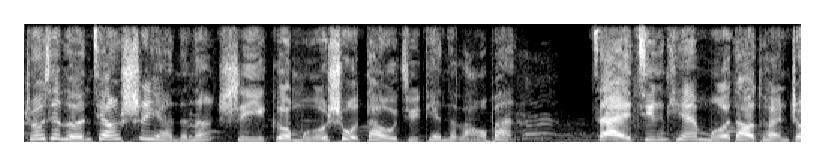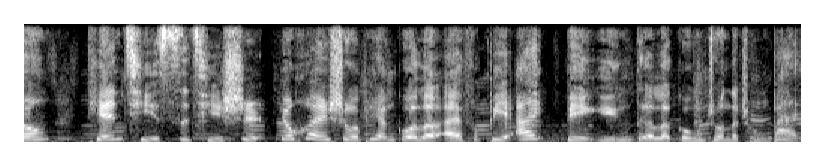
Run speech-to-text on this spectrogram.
周杰伦将饰演的呢是一个魔术道具店的老板。在《惊天魔盗团》中，天启四骑士用幻术骗过了 FBI，并赢得了公众的崇拜。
